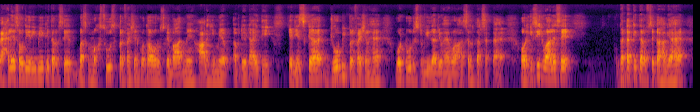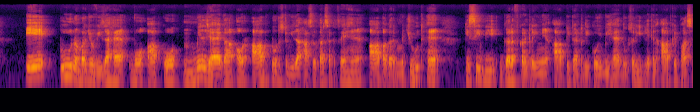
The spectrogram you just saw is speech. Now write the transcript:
पहले सऊदी अरेबिया की तरफ़ से बस मखसूस प्रोफेशन को था और उसके बाद में हाल ही में अपडेट आई थी कि जिसका जो भी प्रोफेशन है, वो टूरिस्ट वीज़ा जो है, वह हासिल कर सकता है। और इसी हवाले से कतर की तरफ़ से कहा गया है, ए टू नंबर जो वीज़ा है, वो आपको मिल जाएगा और आप टूरिस्ट वीज़ा हासिल कर सकते हैं। आप अगर मौजूद हैं किसी भी गल्फ़ कंट्री में, आपकी कंट्री कोई भी है दूसरी, लेकिन आपके पास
